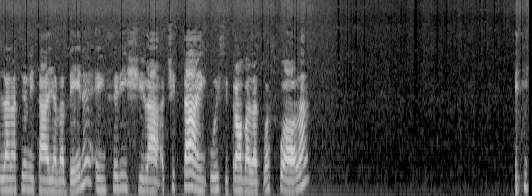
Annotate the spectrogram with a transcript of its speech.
La nazione Italia va bene e inserisci la città in cui si trova la tua scuola e ti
